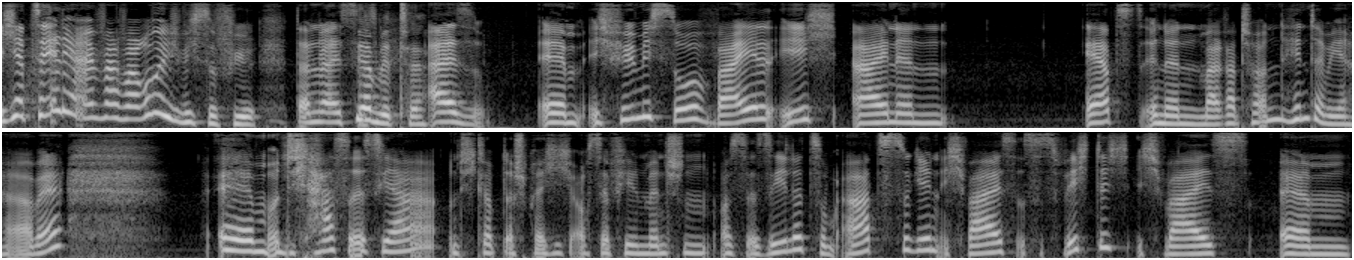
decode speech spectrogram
ich erzähle dir einfach, warum ich mich so fühle. Dann weißt du. Ja, bitte. Also, ähm, ich fühle mich so, weil ich einen Ärztinnen-Marathon hinter mir habe. Ähm, und ich hasse es ja, und ich glaube, da spreche ich auch sehr vielen Menschen aus der Seele, zum Arzt zu gehen. Ich weiß, es ist wichtig. Ich weiß, ähm,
